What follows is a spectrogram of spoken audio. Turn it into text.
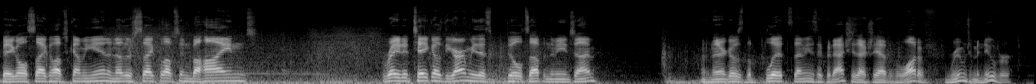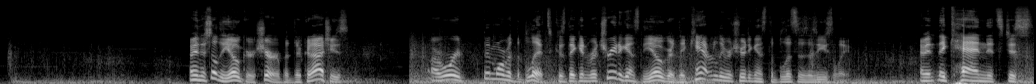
Big old Cyclops coming in, another Cyclops in behind. Ready to take out the army that's built up in the meantime. And there goes the Blitz. That means the Kodachis actually have a lot of room to maneuver. I mean, there's still the Ogre, sure, but the Kodachis are worried a bit more about the Blitz, because they can retreat against the Ogre. They can't really retreat against the Blitzes as easily. I mean, they can, it's just...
